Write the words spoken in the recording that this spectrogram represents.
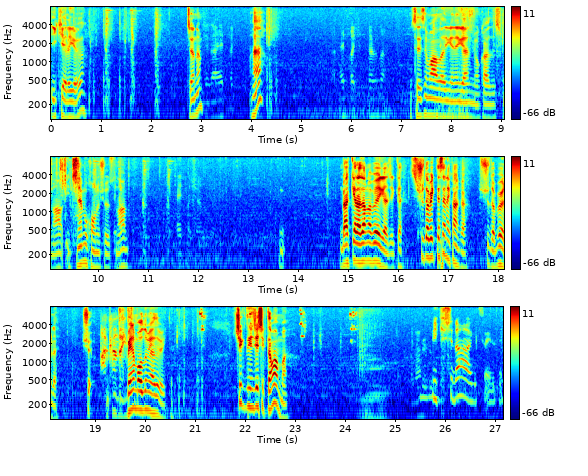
İki ele göre. Canım. Ha? Sesim vallahi gene gelmiyor kardeşim. Abi içine mi konuşuyorsun abi? Bak gel adamla böyle gelecek gel. Şurada beklesene kanka. Şurada böyle. Şu benim olduğum yerde bekle. Çık deyince çık tamam mı? Bir kişi daha gitseydi.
